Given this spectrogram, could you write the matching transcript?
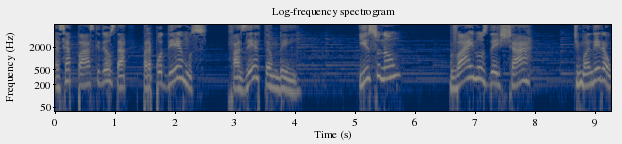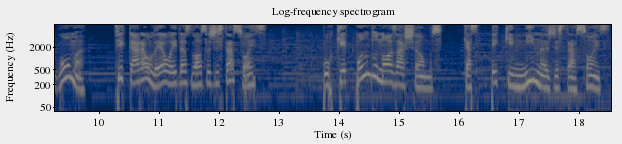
Essa é a paz que Deus dá para podermos fazer também. Isso não vai nos deixar, de maneira alguma, ficar ao léu aí das nossas distrações. Porque quando nós achamos que as pequeninas distrações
